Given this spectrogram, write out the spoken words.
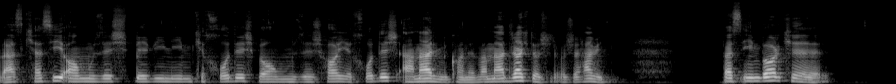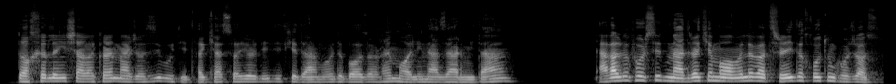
و از کسی آموزش ببینیم که خودش به آموزش های خودش عمل می‌کنه و مدرک داشته باشه. همین. پس این بار که داخل این شبکه های مجازی بودید و کسایی رو دیدید که در مورد بازارهای مالی نظر میدن؟ اول بپرسید مدرک معامله و ترید خودتون کجاست؟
